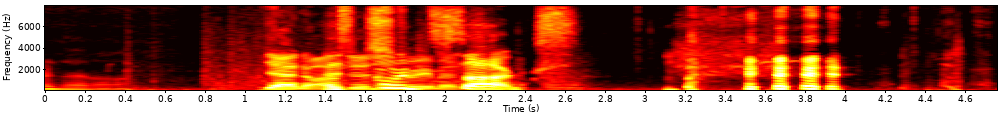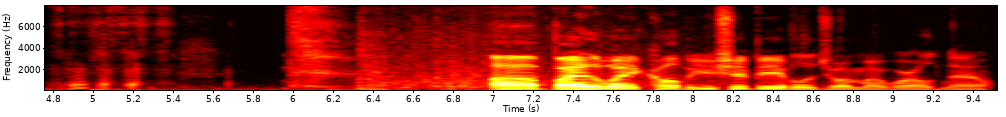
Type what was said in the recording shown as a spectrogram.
turn that off. yeah, no, I'm This just sword streaming. sucks. uh, by the way, Colby, you should be able to join my world now.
